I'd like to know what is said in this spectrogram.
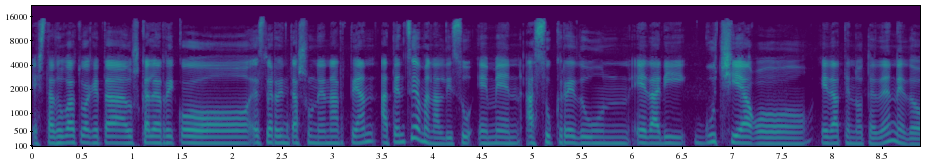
Estatu Batuak eta Euskal Herriko ezberdintasunen artean, atentzio eman aldizu hemen azukredun edari gutxiago edaten ote den, edo,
